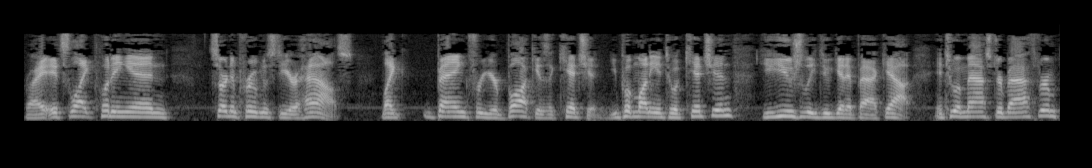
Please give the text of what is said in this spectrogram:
Right? It's like putting in certain improvements to your house like bang for your buck is a kitchen. You put money into a kitchen, you usually do get it back out. Into a master bathroom,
